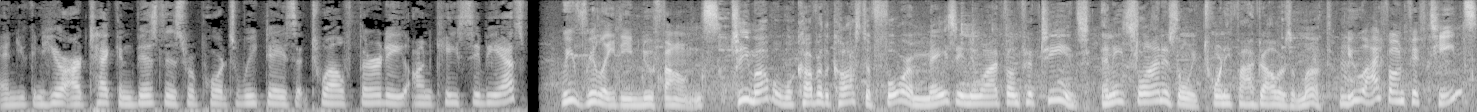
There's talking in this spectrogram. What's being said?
and you can hear our tech and business reports weekdays at 12:30 on KCBS. We really need new phones. T-Mobile will cover the cost of four amazing new iPhone 15s, and each line is only $25 a month. New iPhone 15s?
